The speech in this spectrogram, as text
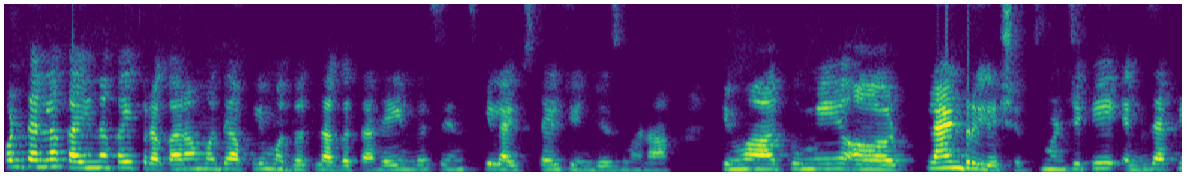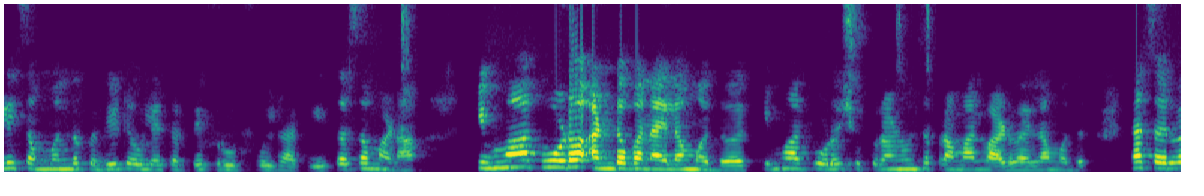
पण त्यांना काही ना काही प्रकारामध्ये आपली मदत लागत आहे इन द सेन्स की लाईफस्टाईल चेंजेस म्हणा किंवा तुम्ही प्लॅन रिलेशन म्हणजे की एक्झॅक्टली संबंध कधी ठेवले तर ते फ्रुटफुल राहतील तसं म्हणा. किंवा थोडं अंड बनायला मदत किंवा थोडं शुक्राणूंचं प्रमाण वाढवायला मदत. ह्या सर्व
